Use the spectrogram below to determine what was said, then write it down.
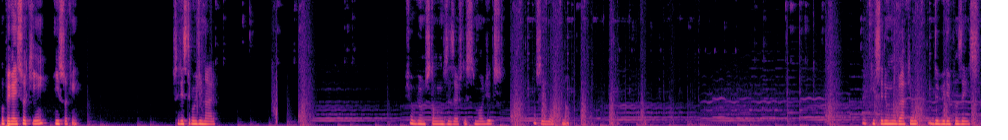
Vou pegar isso aqui e isso aqui. Seria extraordinário. Deixa eu ver onde estão os exércitos desses malditos. Consigo, não. Aqui seria um lugar que eu deveria fazer isso.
